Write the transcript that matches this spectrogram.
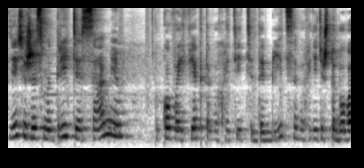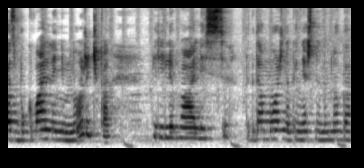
Здесь уже смотрите сами, какого эффекта вы хотите добиться. Вы хотите, чтобы у вас буквально немножечко переливались. Тогда можно, конечно, намного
